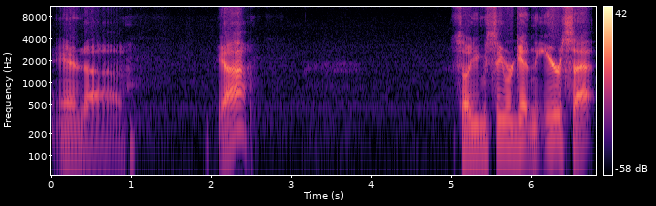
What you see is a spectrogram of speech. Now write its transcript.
And, uh, yeah. So you can see we're getting the ear set.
